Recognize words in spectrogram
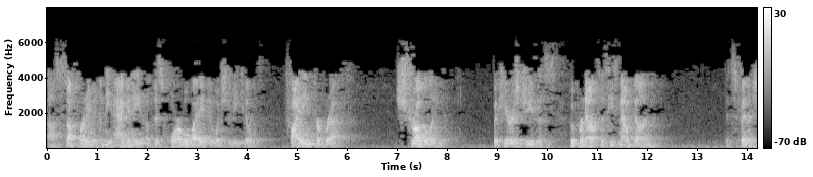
uh, suffering in the agony of this horrible way in which to be killed, fighting for breath, struggling. But here is Jesus who pronounces he's now done. It's finished.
